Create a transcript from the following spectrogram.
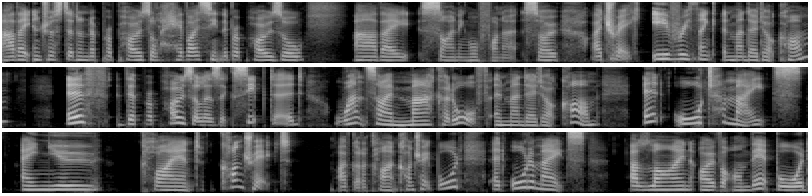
Are they interested in a proposal? Have I sent the proposal? Are they signing off on it? So I track everything in Monday.com. If the proposal is accepted, once I mark it off in Monday.com, it automates a new client contract. I've got a client contract board. It automates a line over on that board.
